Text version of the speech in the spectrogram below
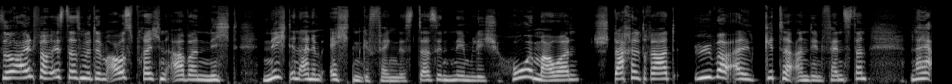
So einfach ist das mit dem Ausbrechen aber nicht. Nicht in einem echten Gefängnis. Da sind nämlich hohe Mauern, Stacheldraht, überall Gitter an den Fenstern. Naja,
